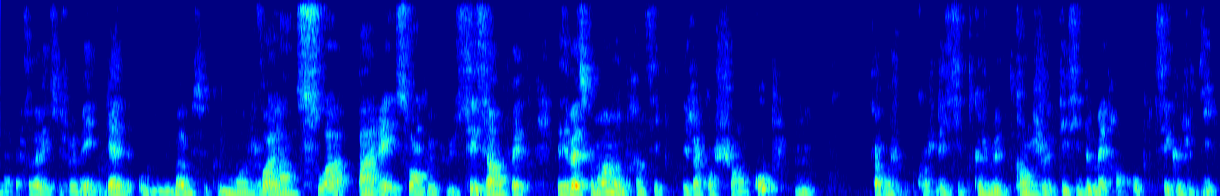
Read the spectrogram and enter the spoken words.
La personne avec qui je me mets gagne au minimum ce que moi je Voilà, soit pareil, soit un peu plus. C'est ça en fait. Et c'est parce que moi, mon principe, déjà quand je suis en couple, Mm. enfin quand je, quand je décide que je me, quand je décide de me mettre en couple, c'est que je dis,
